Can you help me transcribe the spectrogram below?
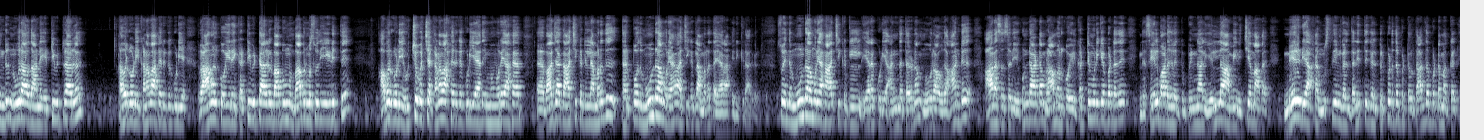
இன்று நூறாவது ஆண்டை எட்டி விட்டார்கள். அவர்களுடைய கனவாக இருக்கக்கூடிய ராமல் கோயிலை கட்டிவிட்டார்கள் பாபு பாபர் மசூதியை இடித்து. அவர்களுடைய உச்சபட்ச கனவாக இருக்கக்கூடிய அதை முறையாக பாஜக ஆட்சி கட்டில் அமர்ந்து தற்போது மூன்றாம் முறையாக ஆட்சி கட்டில் அமர தயாராக இருக்கிறார்கள். ஸோ இந்த மூன்றாம் முறையாக ஆட்சி கட்டில் ஏறக்கூடிய அந்த தருணம் நூறாவது ஆண்டு ஆர்எஸ்எஸ் உடைய கொண்டாட்டம். ராமர் கோயில் கட்டி முடிக்கப்பட்டது. இந்த செயல்பாடுகளுக்கு பின்னால் எல்லாமே நிச்சயமாக நேரடியாக முஸ்லீம்கள் தலித்துகள் பிற்படுத்தப்பட்டவர் தாழ்த்தப்பட்ட மக்கள்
